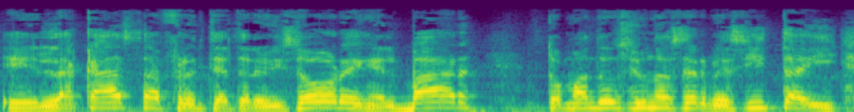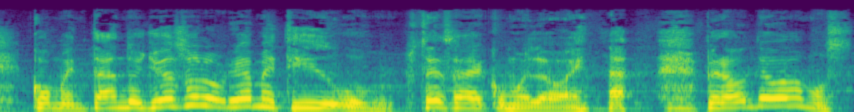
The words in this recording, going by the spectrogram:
eh, la casa, frente al televisor, en el bar, tomándose una cervecita y comentando. Yo eso lo habría metido, usted sabe cómo es la vaina. Pero ¿a dónde vamos?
